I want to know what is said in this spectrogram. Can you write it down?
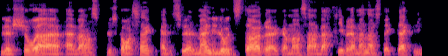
le show avance, plus qu'on sent qu'habituellement l'auditeur euh, commence à embarquer vraiment dans le spectacle.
